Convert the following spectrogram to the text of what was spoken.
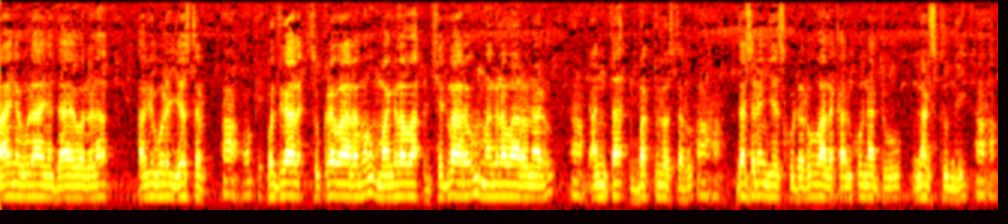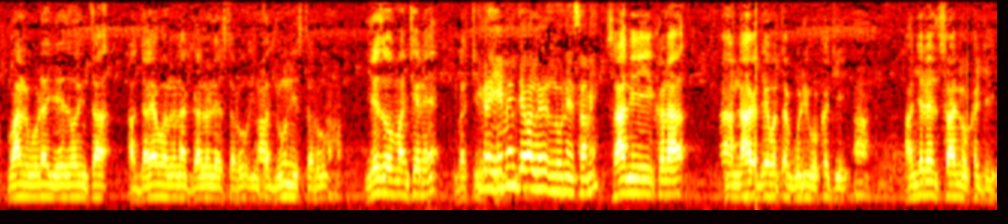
ఆయన కూడా ఆయన దయ వల్ల అవి కూడా చేస్తారు. పొద్దుగాల శుక్రవారము మంగళవారం శనివారం మంగళవారం నాడు. అంతా భక్తులు వస్తారు. దర్శనం చేసుకుంటారు. వాళ్ళకి అనుకున్నట్టు నడుస్తుంది. వాళ్ళు కూడా ఏదో ఇంత ఆ దయ వలన గల్లలేస్తారు ఇంత నూనె ఇస్తారు ఏదో మంచిగానే ఇక్కడ ఏమేమి దేవాలయాలు స్వామి? స్వామి ఇక్కడ నాగదేవత గుడి ఒకటి ఆంజనేయ స్వామి ఒకటి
